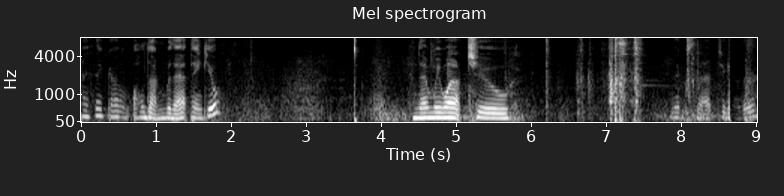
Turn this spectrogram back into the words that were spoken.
I think I'm all done with that, thank you. And then we want to mix that together.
